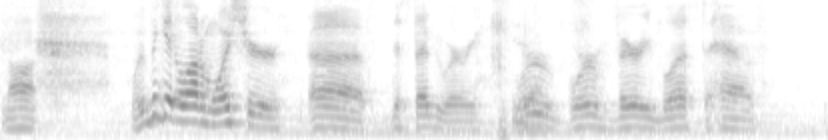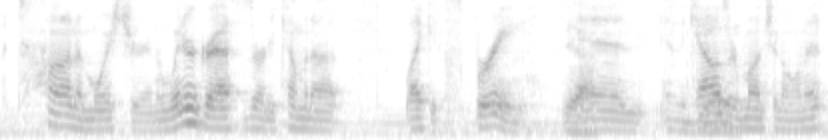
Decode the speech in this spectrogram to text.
not. We've been getting a lot of moisture uh, this February. Yeah. We're we're very blessed to have a ton of moisture, and the winter grass is already coming up like it's spring. Yeah. and and the cows good. are munching on it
